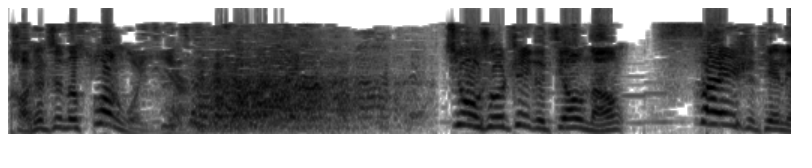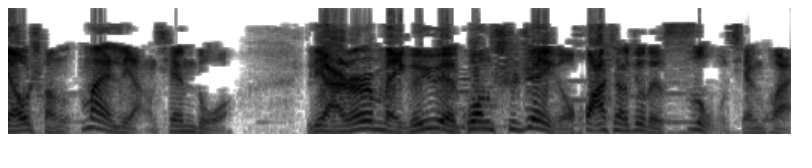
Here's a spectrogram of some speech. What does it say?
好像真的算过一样。就说这个胶囊，三十天疗程卖两千多。俩人每个月光吃这个花销就得四五千块。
